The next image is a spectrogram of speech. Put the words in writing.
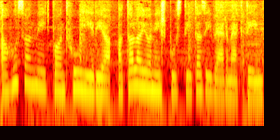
A 24.hu írja, a talajon is pusztít az ivermektin.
